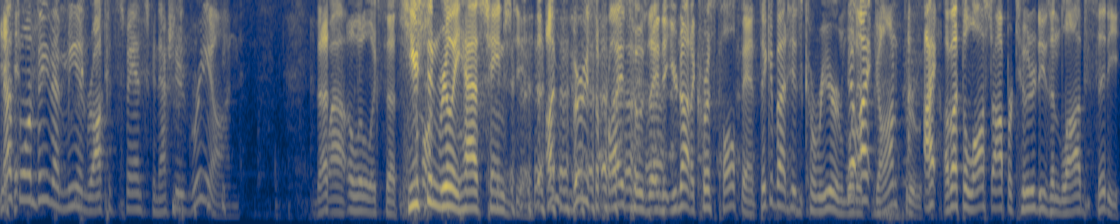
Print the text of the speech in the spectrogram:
that's one thing that me and Rockets fans can actually agree on. That's Wow. a little excessive. Houston really has changed, dude. I'm very surprised, Jose, that you're not a Chris Paul fan. Think about his career and what No, it's I- gone through. I- about the lost opportunities in Lob City.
